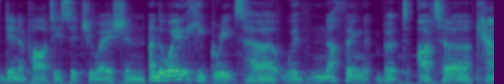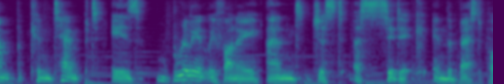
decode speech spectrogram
dinner party situation. And the way that he greets her with nothing but utter camp contempt is brilliantly funny and just acidic in the best possible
